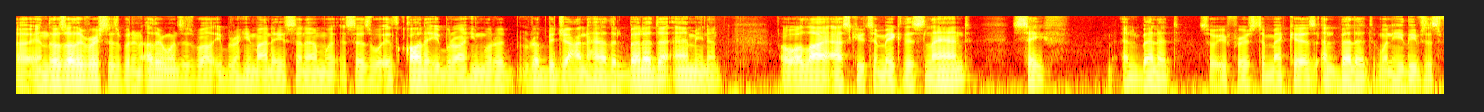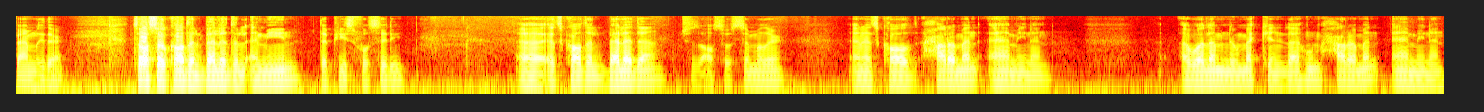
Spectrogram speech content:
Uh, in those other verses, but in other ones as well, Ibrahim alayhi salam it says, وَإِذْ قَالَ إِبْرَاهِيمُ رَبِّ جَعَلْ هَذَا الْبَلَدَ آمِنًا Oh Allah, I ask you to make this land safe. Al-Balad. So he refers to Mecca as Al-Balad when he leaves his family there. It's also called Al-Balad Al-Amin, the peaceful city. Uh, it's called Al-Balada, which is also similar. And it's called Haraman Aminan, أولم نمكن لهم حرما آمنا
